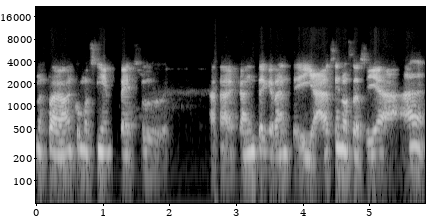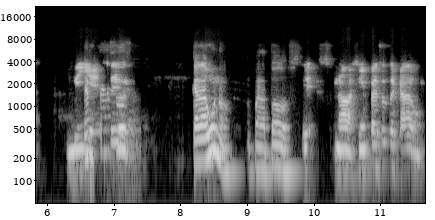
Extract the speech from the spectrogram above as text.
nos pagaban como 100 pesos a cada integrante y ya se nos hacía ah, un billete. ¿Cada uno? ¿Para todos? no, 100 pesos de cada uno.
